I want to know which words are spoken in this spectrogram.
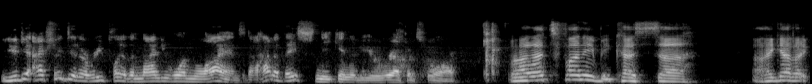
You did, actually did a replay of the '91 Lions. Now, how did they sneak into your repertoire? Well, that's funny because uh, I got a,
